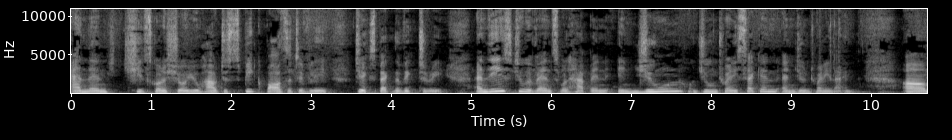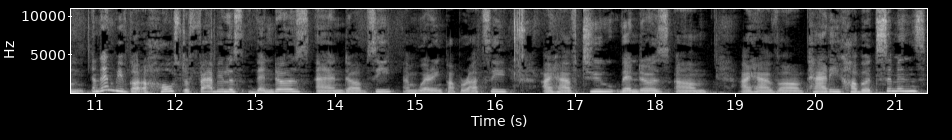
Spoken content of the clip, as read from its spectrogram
and then she's going to show you how to speak positively to expect the victory. And these two events will happen in June, June 22nd and June 29th. Um, and then we've got a host of fabulous vendors. And uh, see, I'm wearing paparazzi. I have two vendors. Um, I have uh, Patty Hubbard Simmons,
